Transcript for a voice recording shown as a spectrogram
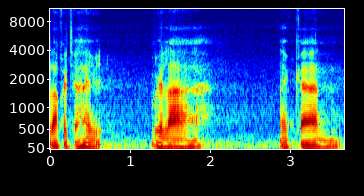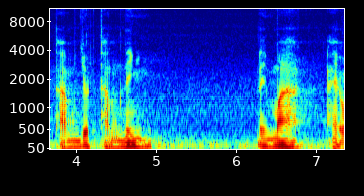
เราก็จะให้เวลาในการทำหยุดทำนิ่ง ได้มากให้โอ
